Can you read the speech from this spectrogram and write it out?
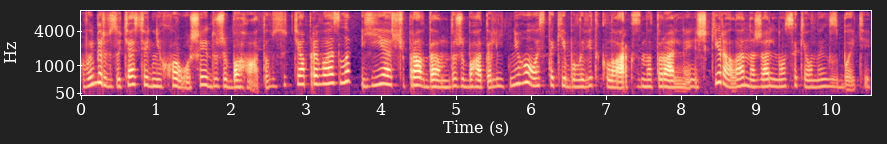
Вибір взуття сьогодні хороший, дуже багато взуття привезли. Є, щоправда, дуже багато літнього. Ось такі були від Clark з натуральної шкіри, але, на жаль, носики у них збиті.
